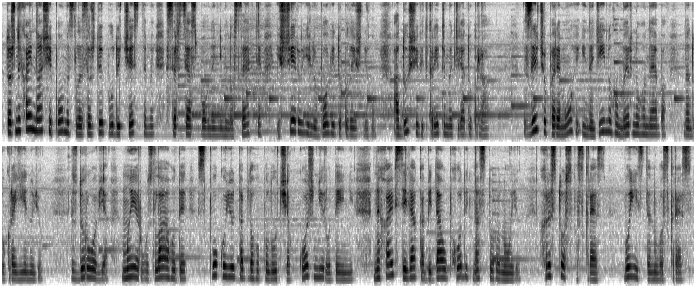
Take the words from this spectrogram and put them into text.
Тож нехай наші помисли завжди будуть чистими, серця сповнені милосердя і щирої любові до ближнього, а душі відкритими для добра. Зичу перемоги і надійного мирного неба над Україною, здоров'я, миру, злагоди, спокою та благополуччя кожній родині. Нехай всіляка біда обходить нас стороною. Христос Воскрес, воістину Воскрес!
